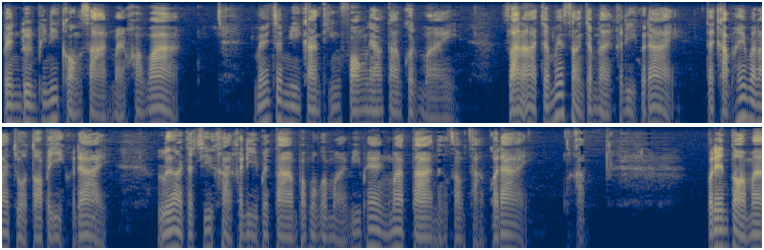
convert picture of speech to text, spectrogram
เป็นดุลพินิจของศาลหมายความว่า แม้จะมีการทิ้งฟ้องแล้วตามกฎหมายศาลอาจจะไม่สั่งจำหน่ายคดีก็ได้ แต่กลับให้เวลาโจทย์ต่อไปอีกก็ได้ หรืออาจจะชี้ขาดคดีไปตามประมวลกฎหมายวิแพ่งมาตรา123ก็ได้นะครับประเด็นต่อมา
